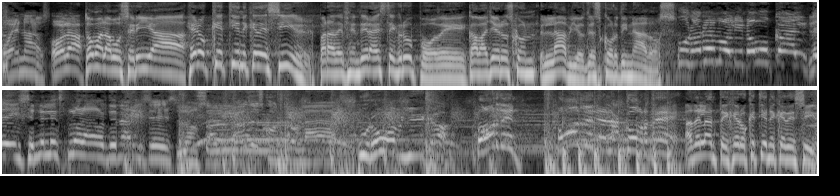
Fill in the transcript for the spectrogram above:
Buenas. Hola. Toma la vocería. Pero, ¿qué tiene que decir para defender a este grupo de caballeros con labios descoordinados? Puro remolino bucal. Le dicen el explorador de narices. Los salidas descontroladas. ¡Puro vieja! ¡Orden! ¡Orden en la corte! Adelante, Jero, ¿qué tiene que decir?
